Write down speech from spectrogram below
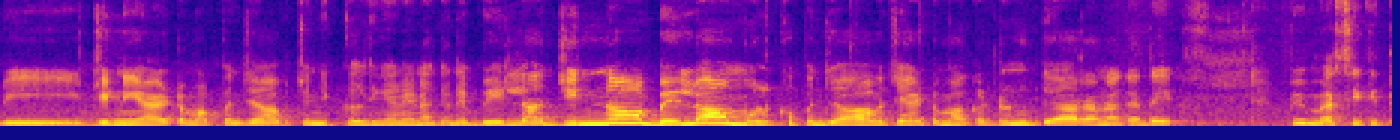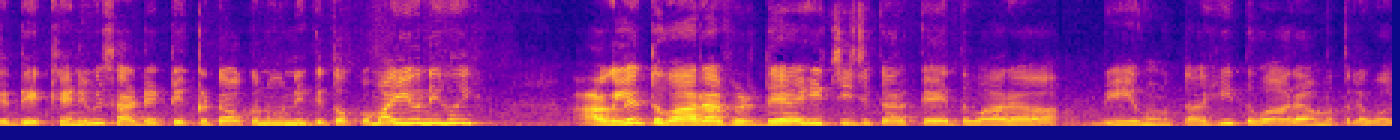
ਵੀ ਜਿੰਨੀਆਂ ਆਈਟਮਾਂ ਪੰਜਾਬ 'ਚ ਨਿਕਲਦੀਆਂ ਨੇ ਨਾ, ਕਹਿੰਦੇ ਬੇਲਾ, ਜਿੰਨਾ ਬੇਲਾ ਮੁਲਕ ਪੰਜਾਬ 'ਚ ਆਈਟਮਾਂ ਕੱਢਣ ਨੂੰ ਤਿਆਰ ਆ ਨਾ, ਕਹਿੰਦੇ ਵੀ ਅਸੀਂ ਕਿਤੇ ਦੇਖੇ ਨਹੀਂ ਵੀ ਸਾਡੇ ਟਿਕਟੌਕ ਨੂੰ ਨਹੀਂ ਕਿਤੋਂ ਕਮਾਈ ਓ ਨਹੀਂ ਹੋਈ। ਅਗਲੇ ਦੁਬਾਰਾ ਫਿਰਦੇ ਆ ਇਹੀ ਚੀਜ਼ ਕਰਕੇ, ਦੁਬਾਰਾ ਵੀ ਹੁਣ ਤਾਂ ਹੀ ਦੁਬਾਰਾ ਮਤਲਬ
